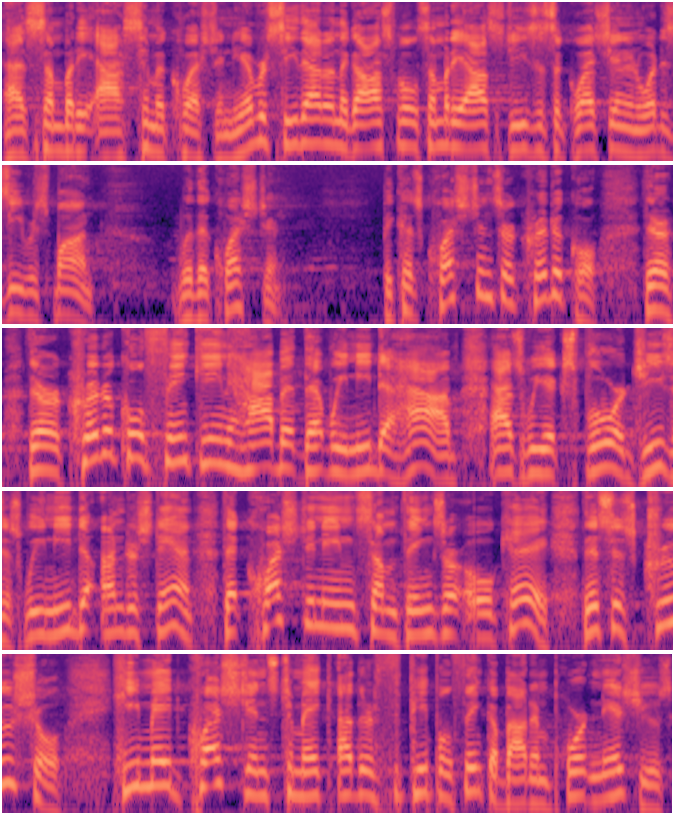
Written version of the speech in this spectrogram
as somebody asked him a question. You ever see that in the gospel? Somebody asks Jesus a question and what does he respond? With a question because questions are critical. They're, they're a critical thinking habit that we need to have as we explore Jesus. We need to understand that questioning some things are okay. This is crucial. He made questions to make other th- people think about important issues,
